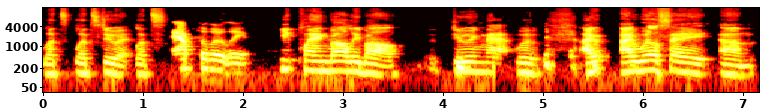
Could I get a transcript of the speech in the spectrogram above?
Let's let's do it. Let's absolutely keep playing volleyball. Doing that. woo. I I will say um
